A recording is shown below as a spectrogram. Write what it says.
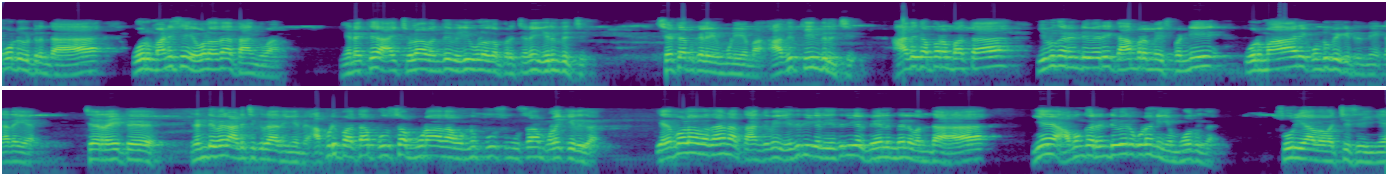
போட்டுக்கிட்டு இருந்தால் ஒரு மனுஷன் எவ்வளோ தான் தாங்குவான்? எனக்கு ஆக்சுவலாக வந்து வெளி உலக பிரச்சனை இருந்துச்சு. செட்டப் கிளவி மூலியமாக அது தீந்துருச்சு. அதுக்கப்புறம் பார்த்தா இவங்க ரெண்டு பேரையும் காம்ப்ரமைஸ் பண்ணி ஒரு மாதிரி கொண்டு போய்கிட்டு இருந்தேன் கதையை. சரி ரைட்டு ரெண்டு பேரும் அடிச்சுக்கிறாதீங்கன்னு. அப்படி பார்த்தா புதுசாக மூணாவதாக ஒன்று புதுசு புதுசாக முளைக்கிதுங்க எவ்வளவு தான் நான் தாங்குவேன் எதிரிகள் எதிரிகள் மேலும் மேலும் வந்தால் ஏன் அவங்க ரெண்டு பேரும் கூட நீங்கள் மோதுங்க. சூர்யாவை வச்சு செய்யுங்க.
